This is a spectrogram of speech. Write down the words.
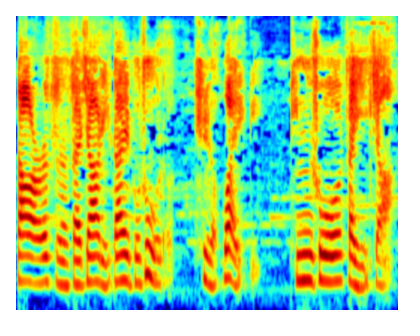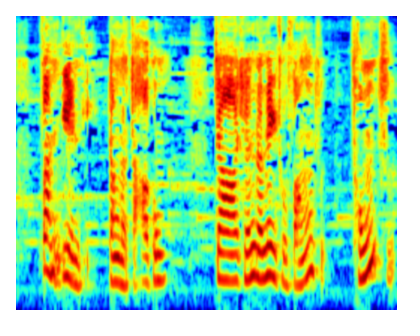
大儿子在家里待不住了，去了外地，听说在一家饭店里当了杂工。贾全的那处房子从此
